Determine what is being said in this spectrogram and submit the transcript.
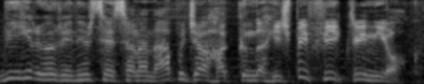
Vir öğrenirse sana ne yapacağı hakkında hiçbir fikrin yok.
